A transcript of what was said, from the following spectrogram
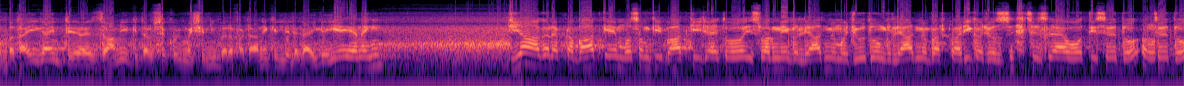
बताइएगा इंतजामिया की तरफ़ से कोई मशीनी बर्फ़ हटाने के लिए लगाई गई है या नहीं? जी हाँ अगर अहमदाबाद के मौसम की बात की जाए तो इस वक्त मैं गलियाद में मौजूद हूँ। गलियाद में बर्फबारी का जो सिलसिला है वो तीसरे दो, दो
